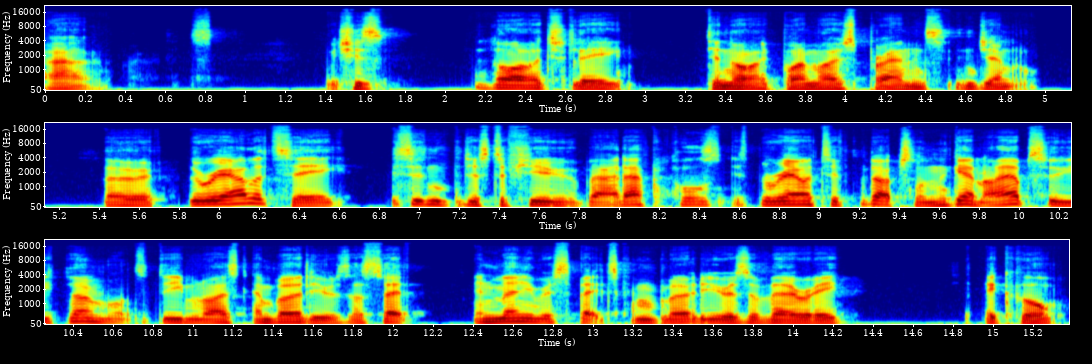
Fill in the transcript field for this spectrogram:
uh, which is largely denied by most brands in general. So the reality, this isn't just a few bad apples, it's the reality of production. And again, I absolutely don't want to demonize Cambodia. As I said, in many respects, Cambodia is a very typical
